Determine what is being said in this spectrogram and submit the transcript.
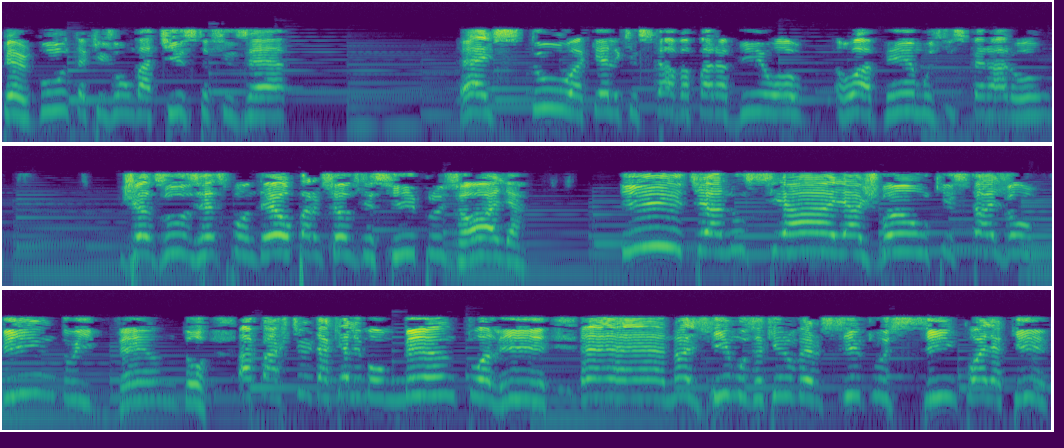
pergunta que João Batista fizer, És tu aquele que estava para vir ou, ou havemos de esperar outro? Jesus respondeu para os seus discípulos: Olha, ide anunciai a João que estás ouvindo e vendo. A partir daquele momento ali, é, nós vimos aqui no versículo 5, olha aqui,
